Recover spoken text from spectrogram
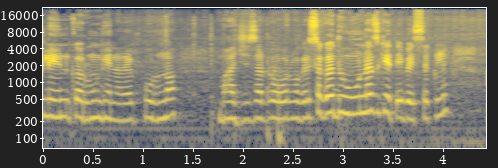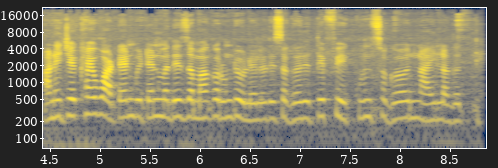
क्लीन करून घेणार आहे पूर्ण. भाजीचा ड्रॉवर वगैरे सगळं धुवूनच घेते बेसिकली आणि जे काही वाट्यान बिट्यांमध्ये जमा करून ठेवलेलं ते सगळं तिथे फेकून सगळं नाही लागत ते.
